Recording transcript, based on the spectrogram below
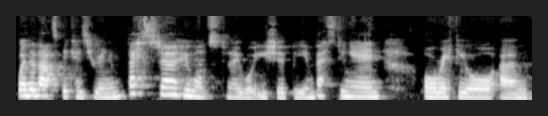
whether that's because you're an investor who wants to know what you should be investing in, or if you're um,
